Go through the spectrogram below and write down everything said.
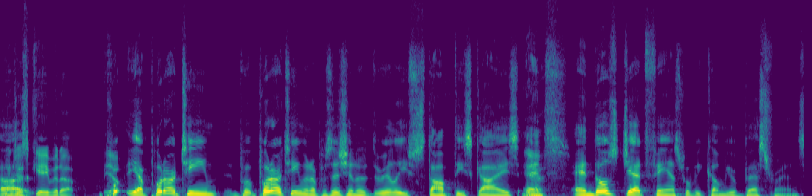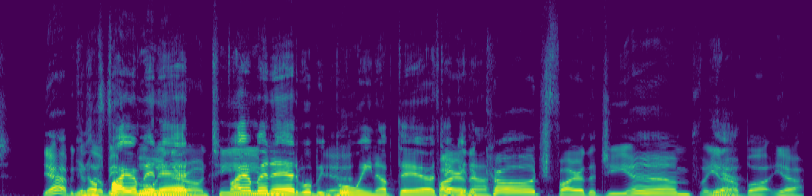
We Uh, just gave it up. Put, yeah, put our team put, put our team in a position to really stomp these guys, and Yes. and those Jet fans will become your best friends. Yeah, because You know, they'll be Fireman booing Ed, their own team. Fireman Ed will be Yeah. booing up there, Fire the a, coach, fire the GM, you Yeah. know, blah, yeah,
